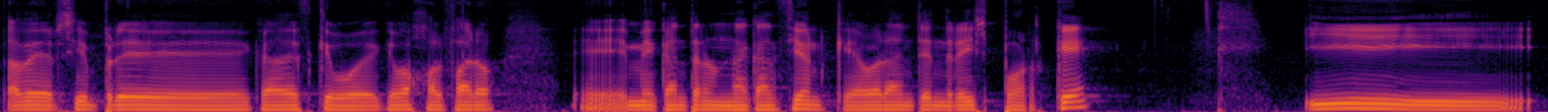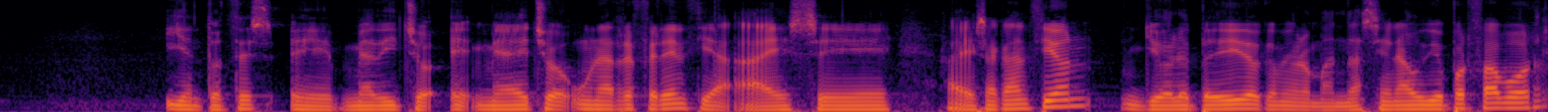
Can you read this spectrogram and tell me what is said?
a ver, siempre cada vez que, voy, que bajo al faro eh, me cantan una canción que ahora entenderéis por qué. Y, y entonces eh, me ha dicho, eh, me ha hecho una referencia a ese, a esa canción. Yo le he pedido que me lo mandase en audio, por favor.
